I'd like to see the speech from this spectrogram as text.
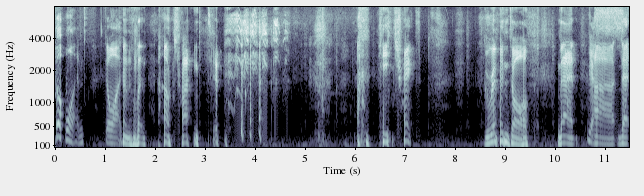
Go on. Go on. I'm trying to. he tricked Grimendall that Yes. uh, that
